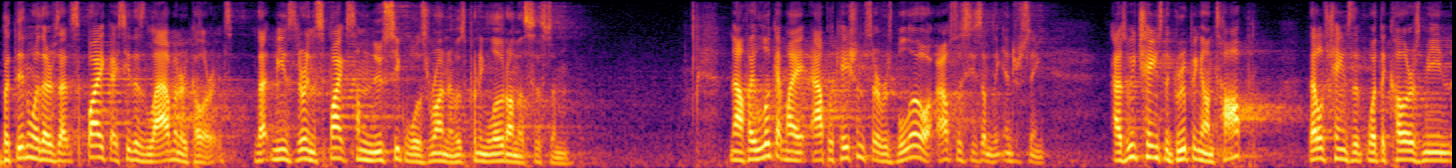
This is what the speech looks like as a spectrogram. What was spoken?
But then where there's that spike, I see this lavender color. It's, that means during the spike, some new SQL was run and was putting load on the system. Now, if I look at my application servers below, I also see something interesting. As we change the grouping on top, that'll change the, what the colors mean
